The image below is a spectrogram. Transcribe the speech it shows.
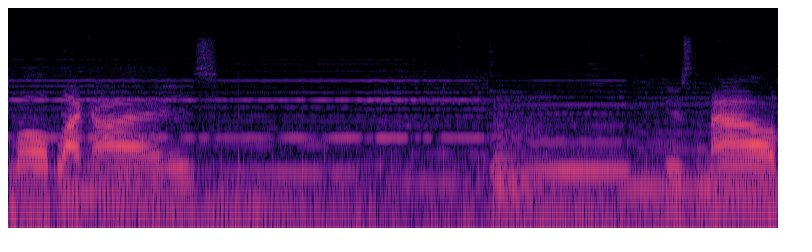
small black eyes. Here's the mouth.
